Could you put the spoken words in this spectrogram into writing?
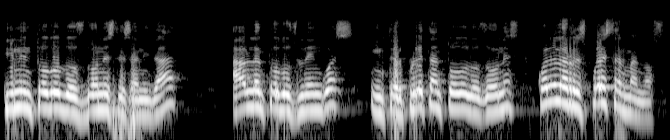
¿Tienen todos los dones de sanidad? ¿Hablan todos lenguas? ¿Interpretan todos los dones? ¿Cuál es la respuesta, hermanos?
